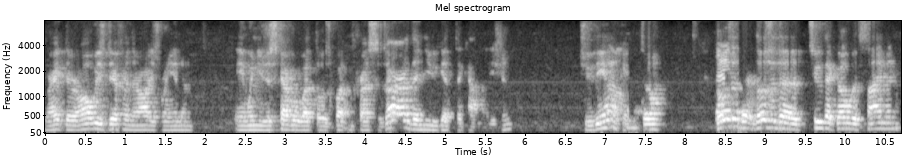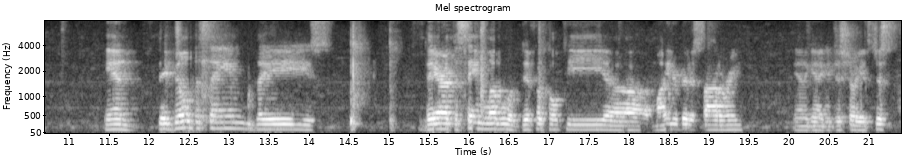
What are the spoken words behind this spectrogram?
Right? They're always different. They're always random. And when you discover what those button presses are, then you get the combination to the ammo can. So those are the, those are the two that go with Simon, and they build the same. They they are at the same level of difficulty. Uh, minor bit of soldering, and again, I can just show you. It's just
